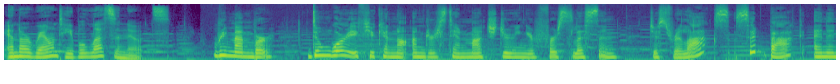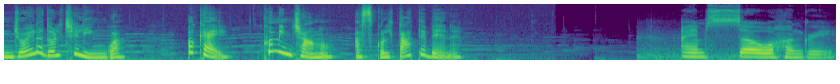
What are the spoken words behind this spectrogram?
and our roundtable lesson notes. Remember, don't worry if you cannot understand much during your first listen. Just relax, sit back, and enjoy la dolce lingua. Ok, cominciamo. Ascoltate bene. I am so hungry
